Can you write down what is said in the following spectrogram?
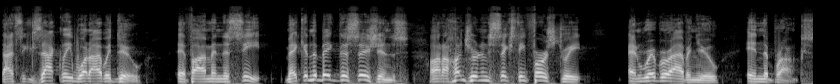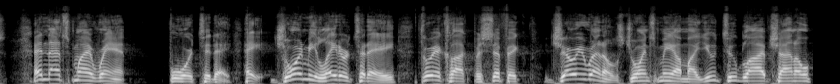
That's exactly what I would do if I'm in the seat making the big decisions on 161st Street and River Avenue in the Bronx. And that's my rant for today. Hey, join me later today, 3 o'clock Pacific. Jerry Reynolds joins me on my YouTube live channel.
